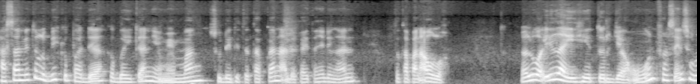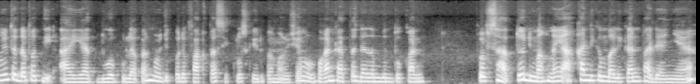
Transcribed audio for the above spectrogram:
Hasan itu lebih kepada kebaikan yang memang sudah ditetapkan ada kaitannya dengan tetapan Allah. Lalu wa ilaihi turja'un, verse ini sebelumnya terdapat di ayat 28 merujuk pada fakta siklus kehidupan manusia merupakan kata dalam bentukan verb 1 dimaknai akan dikembalikan padanya.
